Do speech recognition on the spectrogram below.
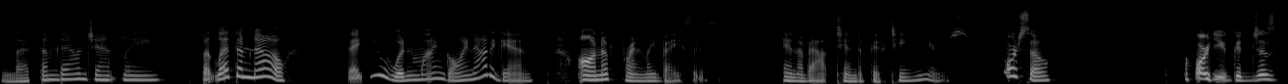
let them down gently, but let them know that you wouldn't mind going out again on a friendly basis in about 10 to 15 years or so. Or you could just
